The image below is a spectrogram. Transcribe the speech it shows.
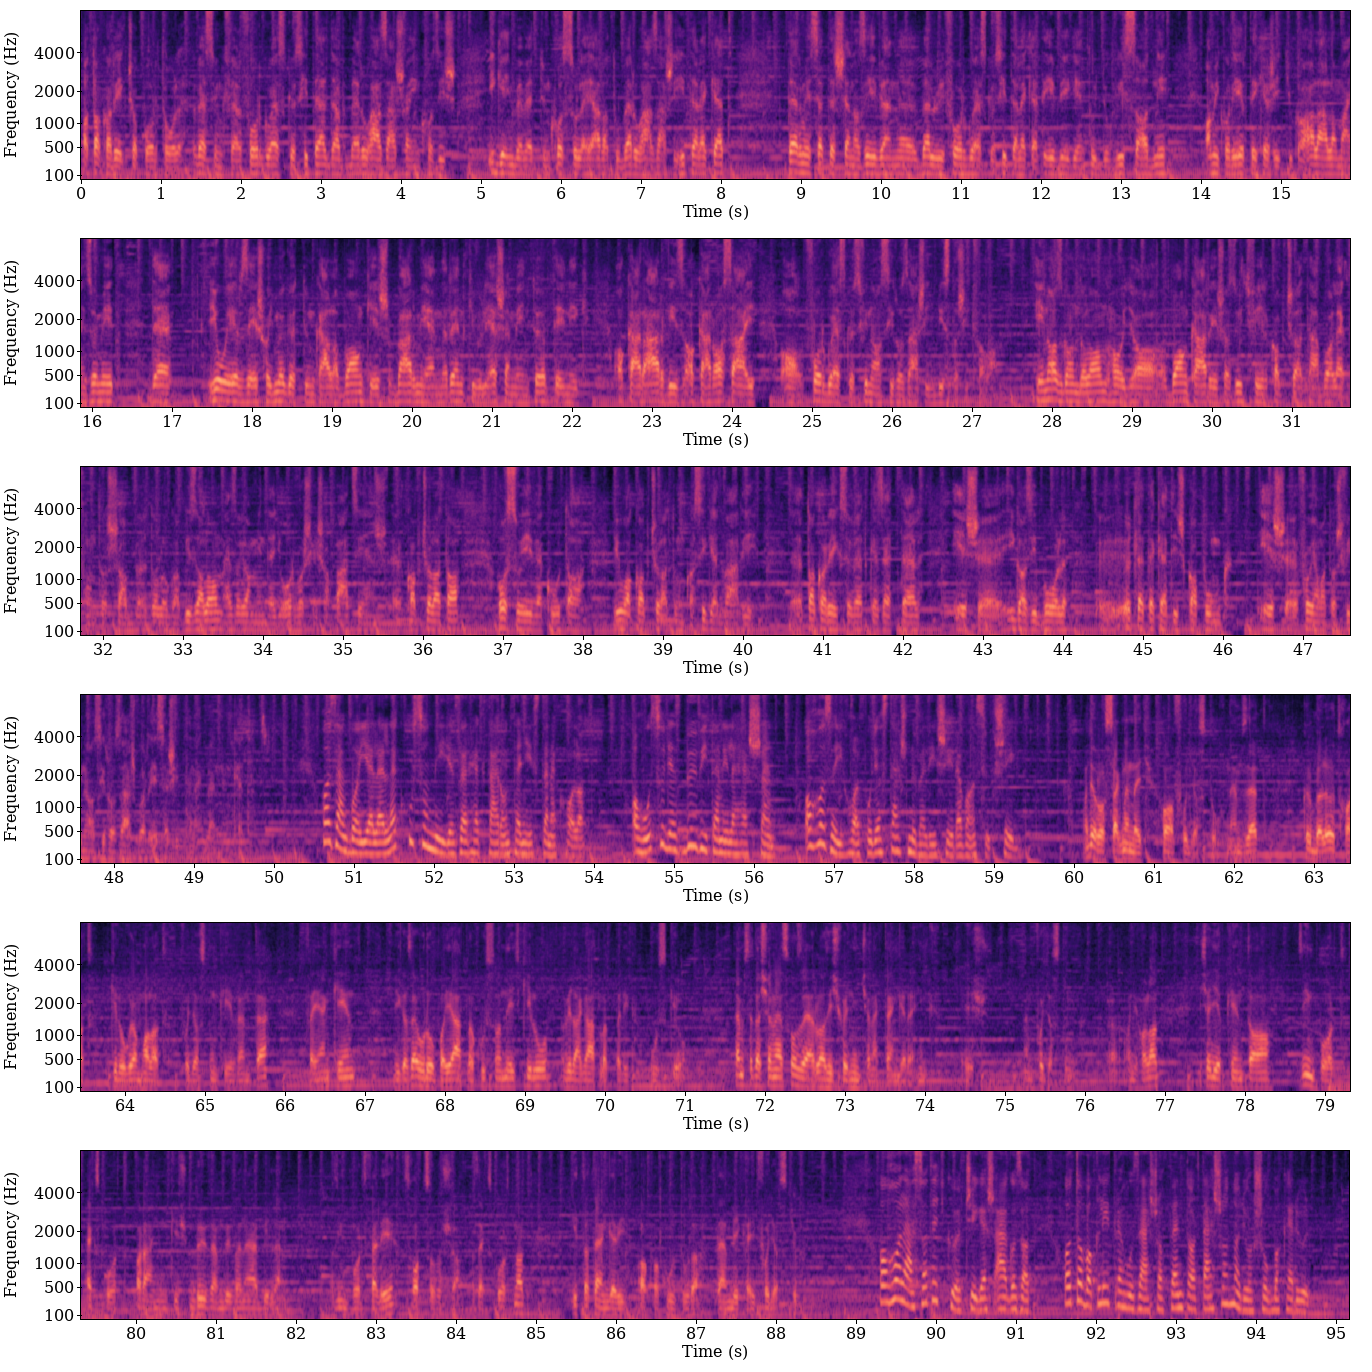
A takarékcsoporttól veszünk fel forgóeszközhitel, de a beruházásainkhoz is igénybe vettünk hosszú lejáratú beruházási hiteleket. Természetesen az éven belüli forgóeszköz hiteleket évvégén tudjuk visszaadni, amikor értékesítjük a halállomány zömét, de jó érzés, hogy mögöttünk áll a bank, és bármilyen rendkívüli esemény történik, akár árvíz, akár aszály, a forgóeszköz finanszírozás így biztosítva van. Én azt gondolom, hogy a bankár és az ügyfél kapcsolatában a legfontosabb dolog a bizalom. Ez olyan, mint egy orvos és a páciens kapcsolata. Hosszú évek óta jó a kapcsolatunk a Szigedvári takarékszövetkezettel, és igaziból ötleteket is kapunk, és folyamatos finanszírozásban részesítenek bennünket. Hazánkban jelenleg 24 ezer hektáron tenyésztenek halat. Ahhoz, hogy ezt bővíteni lehessen, a hazai halfogyasztás növelésére van szükség. Magyarország nem egy halfogyasztó nemzet, kb. 5-6 kg halat fogyasztunk évente fejenként, míg az európai átlag 24 kg, a világ átlag pedig 20 kg. Természetesen ez hozzájárul az is, hogy nincsenek tengereink, és nem fogyasztunk annyi halat, és egyébként az import-export arányunk is bőven-bőven elbillen az import felé, az hatszorosa az exportnak. Itt a tengeri akvakultúra termékeit fogyasztjuk. A halászat egy költséges ágazat. A tavak létrehozása, fenntartása nagyon sokba kerül.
